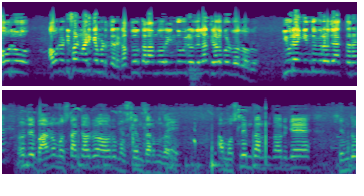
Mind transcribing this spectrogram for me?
ಅವರು ಅವ್ರನ್ನ ಡಿಫೆಂಡ್ ಮಾಡ್ಕೊಂಡ್ಬಿಡ್ತಾರೆ ಅಬ್ದುಲ್ ಕಲಾಂನವರು ಹಿಂದೂ ವಿರೋಧಿಲ್ಲ ಅಂತ ಹೇಳ್ಬಿಡ್ಬೋದು ಅವರು. ಇವ್ರ ಹೆಂಗ್ ಹಿಂದೂ ವಿರೋಧಿ ಆಗ್ತಾರೆ? ನೋಡ್ರಿ ಬಾನು ಮುಸ್ತಾಕ್ ಅವರು ಅವರು ಮುಸ್ಲಿಂ ಧರ್ಮದವರು. ಆ ಮುಸ್ಲಿಂ ಧರ್ಮದವ್ರಿಗೆ ಹಿಂದೂ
